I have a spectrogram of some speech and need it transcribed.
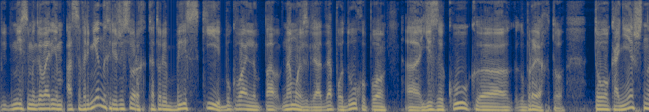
если мы говорим о современных режиссерах, которые близки буквально, по, на мой взгляд, да, по духу, по э, языку к, э, к Брехту, то, конечно,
